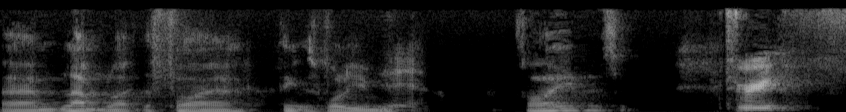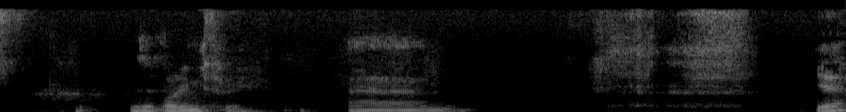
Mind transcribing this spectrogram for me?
um, lamplight the fire. I think it's volume Yeah. five. Is it? three. Is it volume three? Um, yeah.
